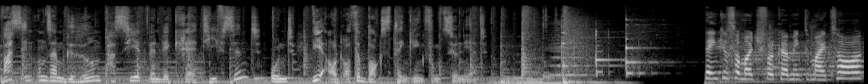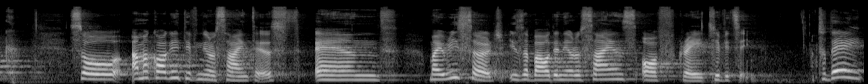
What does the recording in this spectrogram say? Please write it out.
was in unserem Gehirn passiert, wenn wir kreativ sind und wie Out-of-the-Box-Thinking funktioniert. Thank you so much for coming to my talk. So, I'm a cognitive neuroscientist and My research is about the neuroscience of creativity. Today,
